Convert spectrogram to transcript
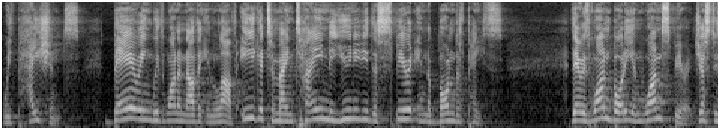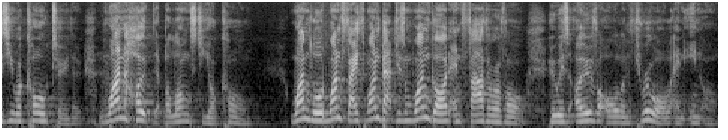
with patience bearing with one another in love, eager to maintain the unity of the Spirit in the bond of peace. There is one body and one Spirit, just as you were called to, one hope that belongs to your call. One Lord, one faith, one baptism, one God and Father of all, who is over all and through all and in all.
